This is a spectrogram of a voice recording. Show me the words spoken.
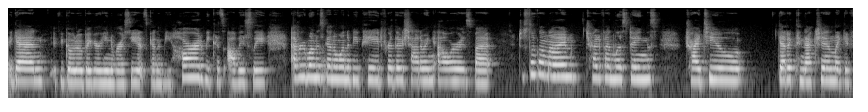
Again, if you go to a bigger university, it's going to be hard because obviously everyone is going to want to be paid for their shadowing hours, but just look online, try to find listings, try to get a connection, like if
